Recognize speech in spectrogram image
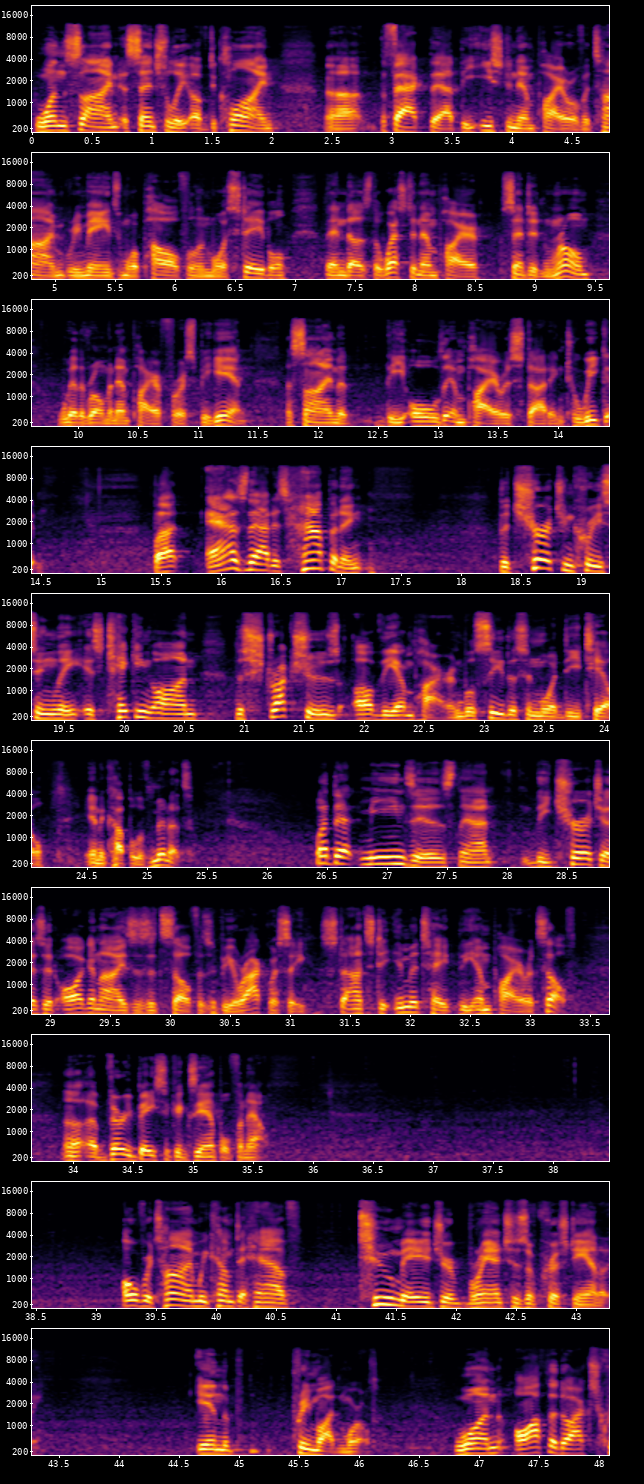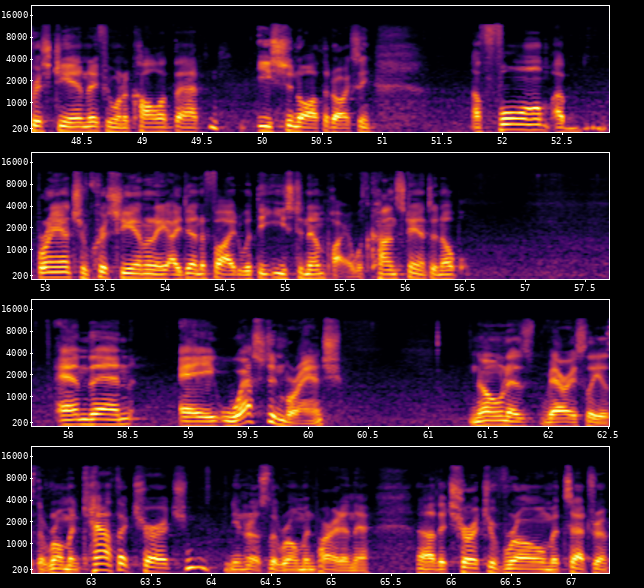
One sign, essentially, of decline, uh, the fact that the Eastern Empire over time remains more powerful and more stable than does the Western Empire centered in Rome, where the Roman Empire first began, a sign that the old empire is starting to weaken. But as that is happening, the church increasingly is taking on the structures of the empire, and we'll see this in more detail in a couple of minutes. What that means is that the church, as it organizes itself as a bureaucracy, starts to imitate the empire itself. Uh, a very basic example for now. Over time, we come to have two major branches of Christianity in the pre modern world. One, Orthodox Christianity, if you want to call it that, Eastern Orthodoxy, a form, a branch of Christianity identified with the Eastern Empire, with Constantinople. And then a Western branch, known as variously as the Roman Catholic Church, you notice the Roman part in there, uh, the Church of Rome, etc.,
